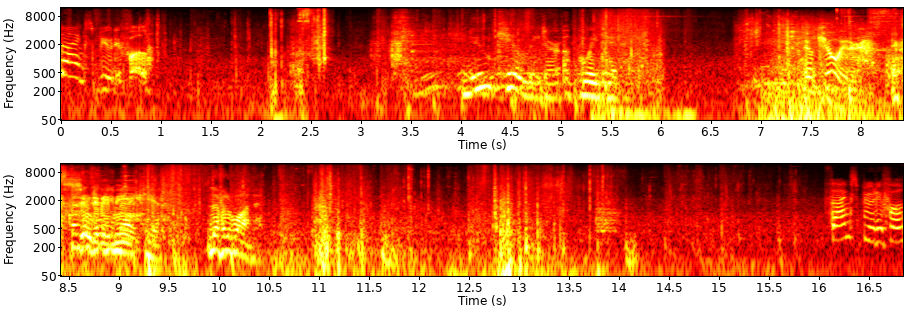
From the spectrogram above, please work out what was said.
Thanks, beautiful. New kill leader appointed. New kill leader. Soon Extended to be heavy me. here. Level one. Thanks, beautiful.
